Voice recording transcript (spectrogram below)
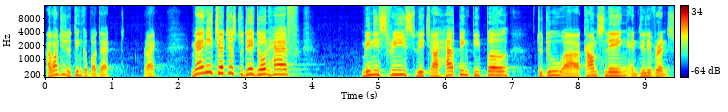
I want you to think about that, right? Many churches today don't have ministries which are helping people to do uh, counseling and deliverance.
